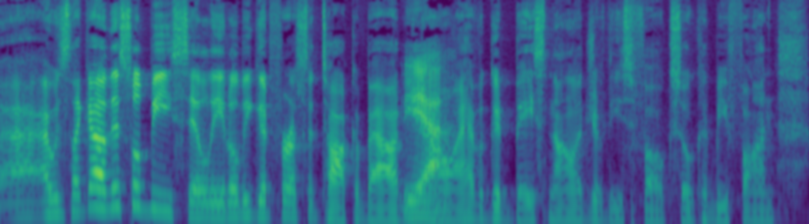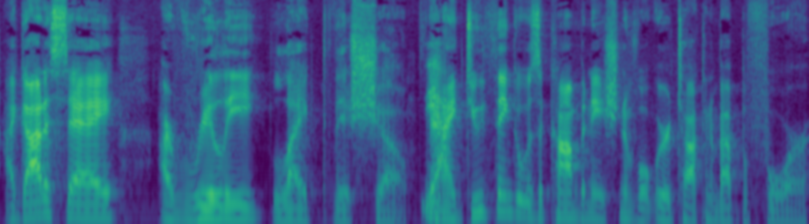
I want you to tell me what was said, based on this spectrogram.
I I was like, oh, this will be silly. It'll be good for us to talk about. You Yeah. know, I have a good base knowledge of these folks, so it could be fun. I gotta say, I really liked this show. Yeah. And I do think it was a combination of what we were talking about before,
